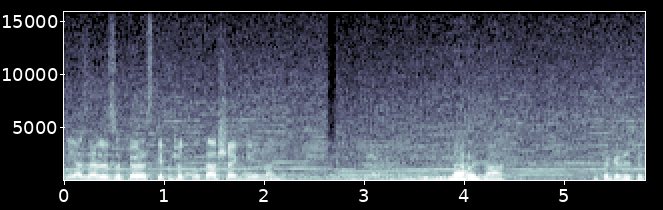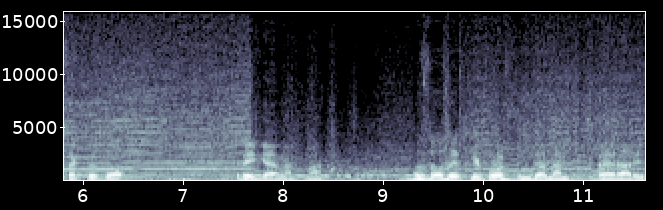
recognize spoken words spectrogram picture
Mi az előző körhöz képest ott voltál seggében. Dehogy már. Itt a közösségi szektorban rég elment már. Az, azért még Force nem Ferrari.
